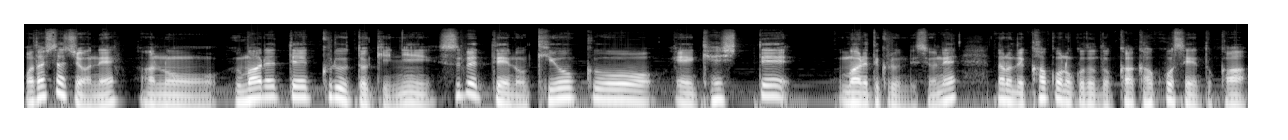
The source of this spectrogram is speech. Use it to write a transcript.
私たちはね、あの、生まれてくるときに全ての記憶を、えー、消して生まれてくるんですよね。なので過去のこととか過去性とか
